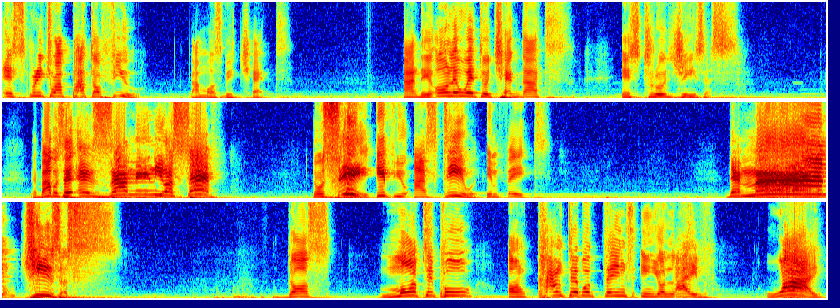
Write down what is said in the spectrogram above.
a spiritual part of you that must be checked. And the only way to check that is through Jesus. The Bible says, examine yourself to see if you are still in faith. The man Jesus does multiple, uncountable things in your life. Why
